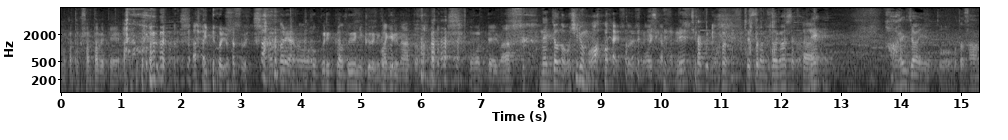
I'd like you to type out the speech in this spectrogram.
なんかたくさん食べてあの 歩いておりますやっぱりあの北陸は冬に来るに限るなと 思っていますね、今日のお昼も。はいそうですね美味しかったでね、す、近くのレストランで食べましたからね。はい、じゃあ、えっ、と、太田さん、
